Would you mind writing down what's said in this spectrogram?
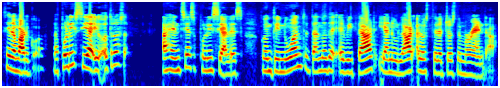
Sin embargo, la policía y otras agencias policiales continúan tratando de evitar y anular los derechos de Miranda.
